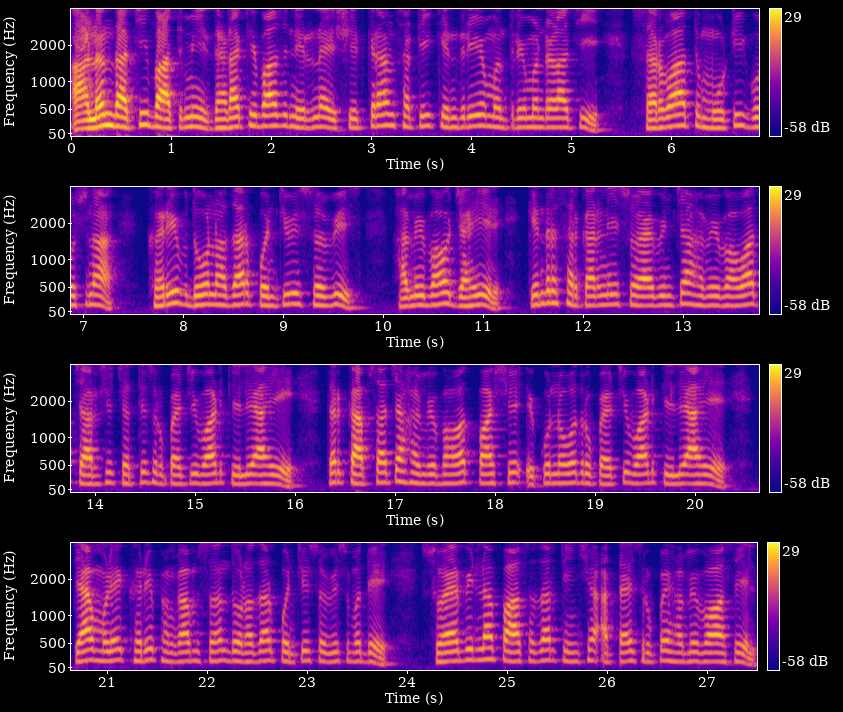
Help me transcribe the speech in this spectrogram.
आनंदाची बातमी धडाकेबाज निर्णय शेतकऱ्यांसाठी केंद्रीय मंत्रिमंडळाची सर्वात मोठी घोषणा खरीप दोन हजार पंचवीस सव्वीस हमीभाव जाहीर. केंद्र सरकारने सोयाबीनच्या हमीभावात चारशे छत्तीस रुपयाची वाढ केली आहे तर कापसाच्या हमीभावात पाचशे एकोणनव्वद रुपयाची वाढ केली आहे. त्यामुळे खरीप हंगाम सन दोन हजार पंचवीस सव्वीसमध्ये सोयाबीनला पाच हजार तीनशे अठ्ठावीस रुपये हमीभाव असेल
